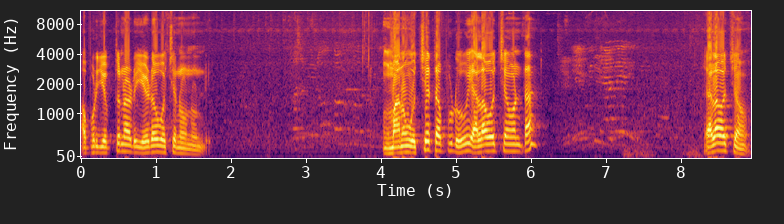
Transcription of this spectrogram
అప్పుడు చెప్తున్నాడు ఏడో వచనం నుండి. మనం వచ్చేటప్పుడు ఎలా వచ్చామంట? ఎలా వచ్చాం?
